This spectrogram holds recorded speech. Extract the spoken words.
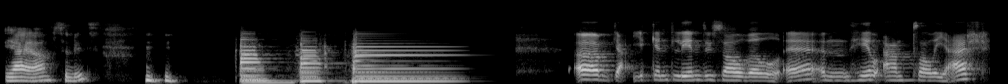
Ja, ja, absoluut. uh, ja, je kent Leen dus al wel hè, een heel aantal jaar.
